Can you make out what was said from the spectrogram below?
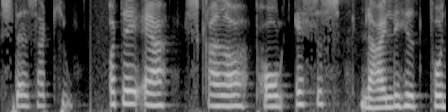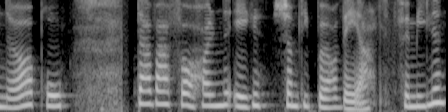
Stadsarkiv. Og det er skrædder Paul S.'s lejlighed på Nørrebro. Der var forholdene ikke, som de bør være. Familien,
